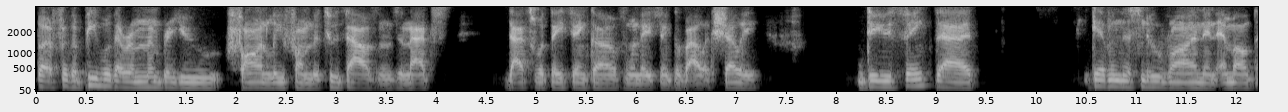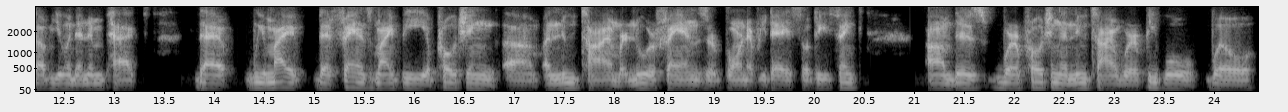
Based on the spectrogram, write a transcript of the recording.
but for the people that remember you fondly from the 2000s, and that's that's what they think of when they think of Alex Shelley. Do you think that, given this new run in MLW and an Impact, that we might that fans might be approaching um, a new time or newer fans are born every day. So do you think um, there's we're approaching a new time where people will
